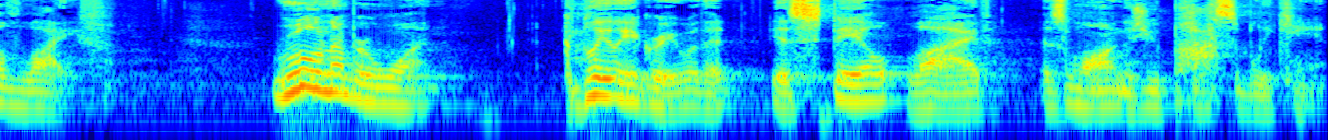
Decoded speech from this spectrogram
of life. Rule number one, completely agree with it, is stay alive as long as you possibly can.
